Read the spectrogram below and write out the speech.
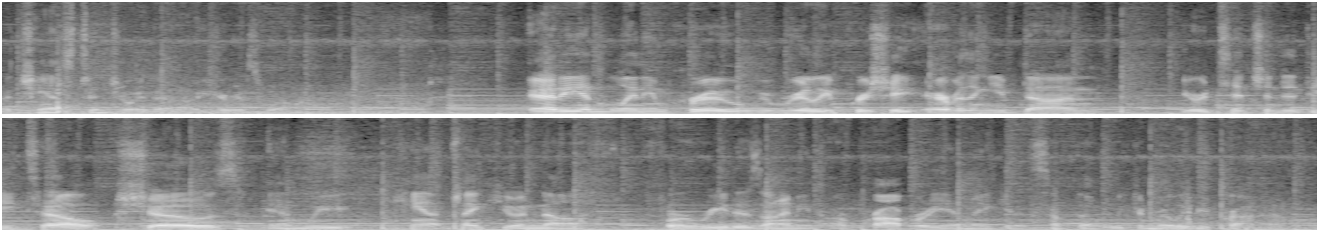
a chance to enjoy that out here as well. Eddie and Millennium Crew, we really appreciate everything you've done. Your attention to detail shows, and we can't thank you enough for redesigning our property and making it something we can really be proud of.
